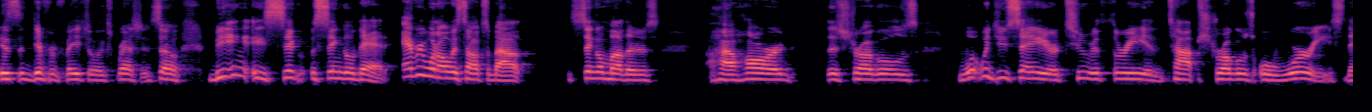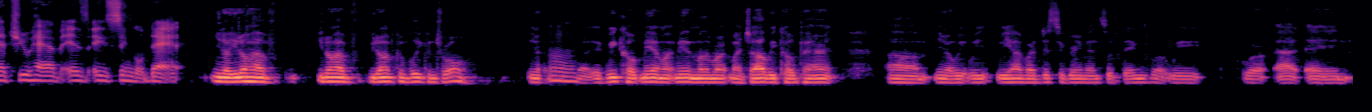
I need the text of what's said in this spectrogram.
it's a different facial expression. So being a sing- single dad, everyone always talks about single mothers, how hard the struggles. What would you say are two or three of the top struggles or worries that you have as a single dad? You know, you don't have you don't have you don't have complete control. You know, Mm. like we co me and my me and my, my, my child, we co-parent. Um, you know, we, we we have our disagreements with things, but we we're at an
